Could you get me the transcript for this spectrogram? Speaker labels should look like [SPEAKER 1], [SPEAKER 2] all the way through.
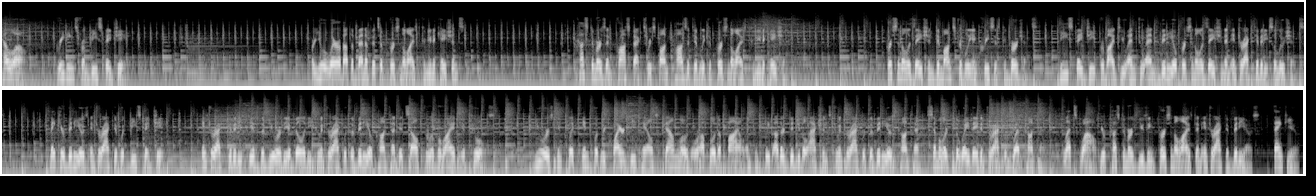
[SPEAKER 1] Hello. Greetings from VSpG. Are you aware about the benefits of personalized communications? Customers and prospects respond positively to personalized communication. Personalization demonstrably increases conversions. VSpG provides you end-to-end video personalization and interactivity solutions. Make your videos interactive with VSpG. Interactivity gives the viewer the ability to interact with the video content itself through a variety of tools. Viewers can click, input required details, download or upload a file and complete other digital actions to interact with the video's content, similar to the way they'd interact with web content. Let's wow your customers using personalized and interactive videos. Thank you.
